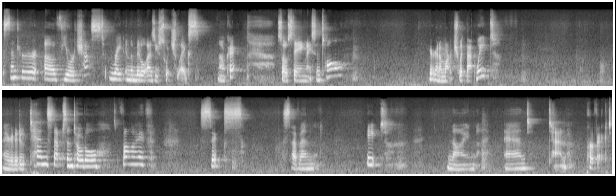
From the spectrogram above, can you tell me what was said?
center of your chest right in the middle as you switch legs, okay? So staying nice and tall. You're gonna march with that weight. And you're gonna do 10 steps in total. Five, six, seven, eight, nine, and 10. Perfect.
